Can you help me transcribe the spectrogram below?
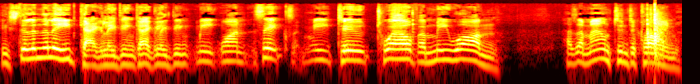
He's still in the lead. Calculating, calculating. Me one, six. Me two, twelve, and me one. Has a mountain to climb.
